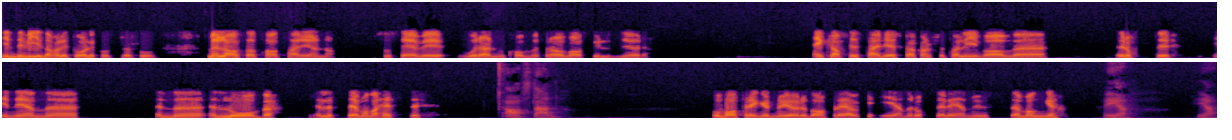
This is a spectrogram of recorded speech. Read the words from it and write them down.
individet har litt dårlig konsentrasjon. Men la oss da ta terrieren, da. Så ser vi hvor er den kommer fra, og hva skulle den gjøre. En klassisk terrier skal kanskje ta livet av eh, rotter inni en, eh, en, eh, en låve, eller et sted man har hester. ja. Og hva trenger den å gjøre da? For det er jo ikke én rotte eller én mus, det er mange. Ja. Ja.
